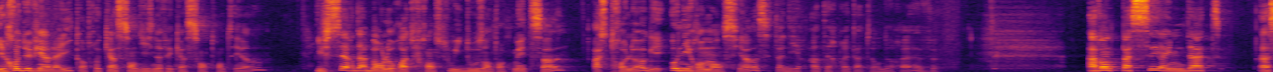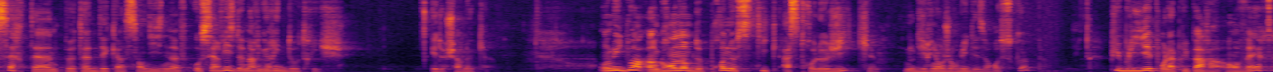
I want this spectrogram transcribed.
Il redevient laïque entre 1519 et 1531. Il sert d'abord le roi de France Louis XII en tant que médecin, astrologue et oniromancien, c'est-à-dire interprétateur de rêves, avant de passer à une date incertaine, peut-être dès 1519, au service de Marguerite d'Autriche et de Charles Quint. On lui doit un grand nombre de pronostics astrologiques, nous dirions aujourd'hui des horoscopes, publiés pour la plupart à Anvers,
